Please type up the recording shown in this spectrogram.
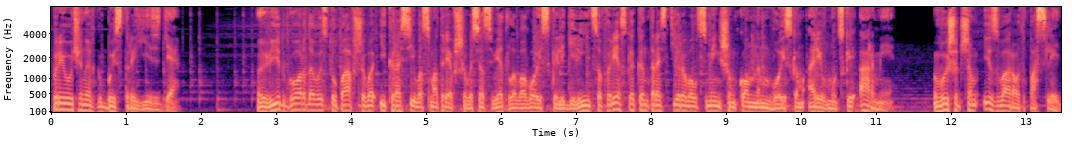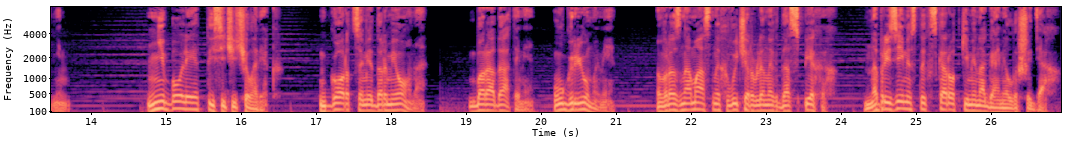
приученных к быстрой езде. Вид гордо выступавшего и красиво смотревшегося светлого войска лигилийцев резко контрастировал с меньшим конным войском Оревмутской армии, вышедшим из ворот последним. Не более тысячи человек. Горцами Дармиона, бородатыми, угрюмыми, в разномастных вычервленных доспехах, на приземистых с короткими ногами лошадях.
